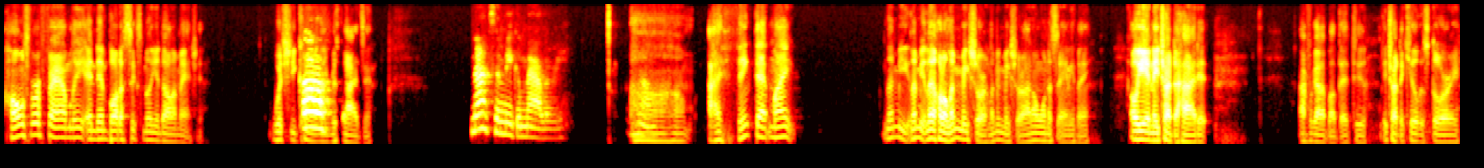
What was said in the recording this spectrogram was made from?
homes for her family, and then bought a six million dollar mansion, which she currently Uh, resides in. Not Tamika Mallory. No. Um, I think that might. Let me let me let hold on. Let me make sure. Let me make sure. I don't want to say anything. Oh yeah, and they tried to hide it. I forgot about that too. They tried to kill the story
